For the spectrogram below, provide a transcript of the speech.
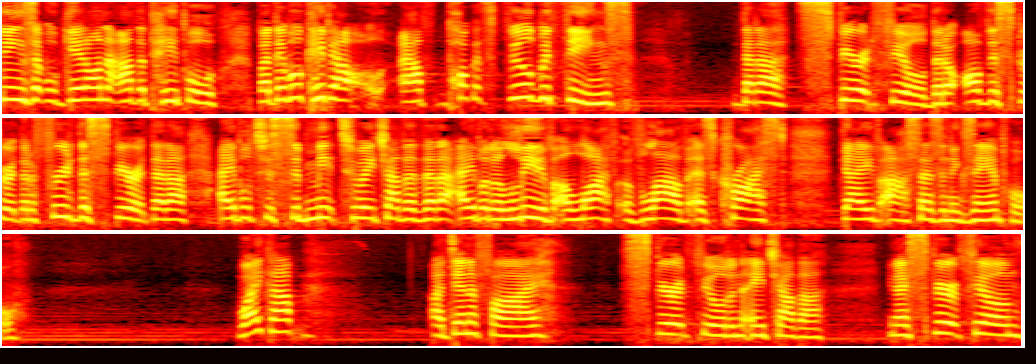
things that will get on other people, but they will keep our, our pockets filled with things that are spirit filled, that are of the spirit, that are fruit of the spirit, that are able to submit to each other, that are able to live a life of love as Christ gave us as an example. Wake up, identify spirit filled in each other. You know, spirit filled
